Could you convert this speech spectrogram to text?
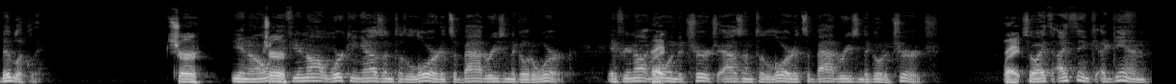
biblically. Sure. You know, Sure. if you're not working as unto the Lord, it's a bad reason to go to work. If you're not Right. going to church as unto the Lord, it's a bad reason to go to church. Right. So I, th- I think again,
